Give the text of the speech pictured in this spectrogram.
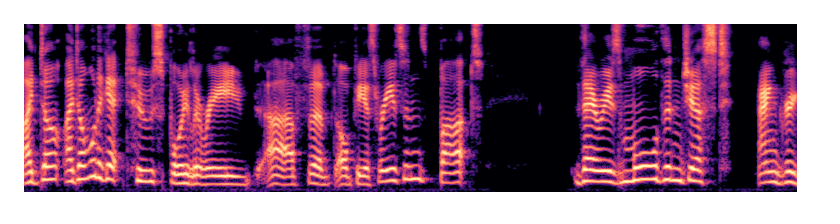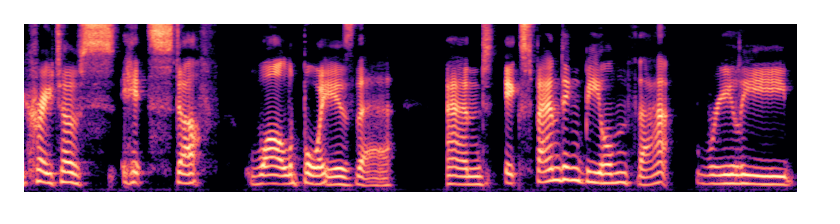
I don't I don't want to get too spoilery uh for obvious reasons, but there is more than just angry Kratos hits stuff while a boy is there. And expanding beyond that really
